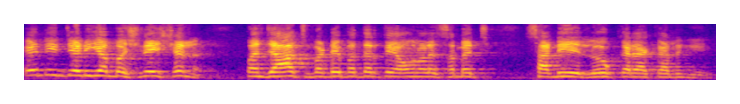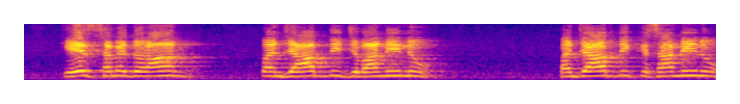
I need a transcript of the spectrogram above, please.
ਇਹਦੀ ਜਿਹੜੀ ਆ ਵਿਸ਼ਲੇਸ਼ਣ ਪੰਜਾਬ 'ਚ ਵੱਡੇ ਪੱਧਰ ਤੇ ਆਉਣ ਵਾਲੇ ਸਮੇਂ 'ਚ ਸਾਡੀ ਲੋਕ ਕਰਿਆ ਕਰਨਗੇ ਕਿ ਇਸ ਸਮੇਂ ਦੌਰਾਨ ਪੰਜਾਬ ਦੀ ਜਵਾਨੀ ਨੂੰ, ਪੰਜਾਬ ਦੀ ਕਿਸਾਨੀ ਨੂੰ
